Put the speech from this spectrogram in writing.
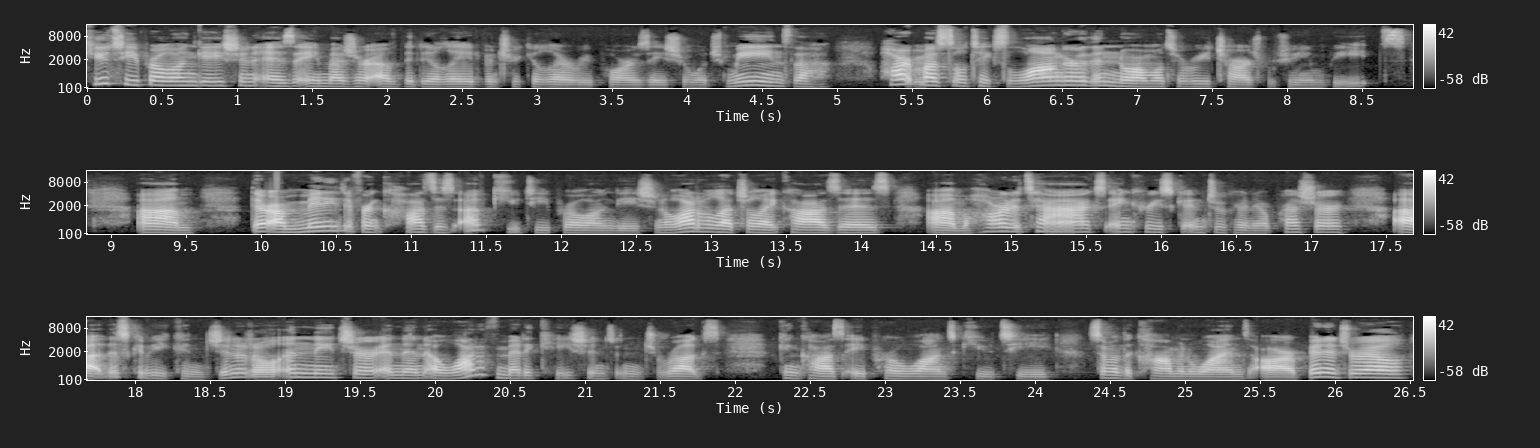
QT prolongation is a measure of the delayed ventricular repolarization, which means the heart muscle takes longer than normal to recharge between beats. Um, there are many different causes of QT prolongation. A lot of electrolyte causes, um, heart attacks, increased intracranial pressure. Uh, this can be congenital in nature, and then a lot of medications and drugs can cause a prolonged QT. Some of the common ones are Benadryl,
